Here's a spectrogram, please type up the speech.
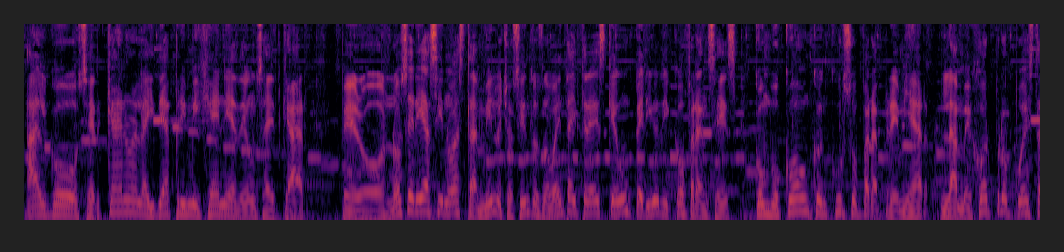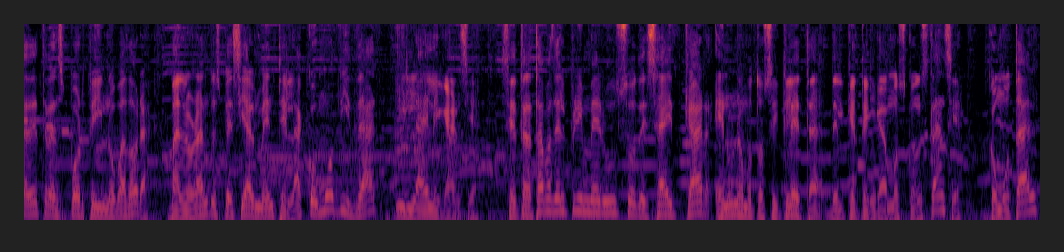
algo cercano a la idea primigenia de un sidecar, pero no sería sino hasta 1893 que un periódico francés convocó a un concurso para premiar la mejor propuesta de transporte innovadora, valorando especialmente la comodidad y la elegancia. Se trataba del primer uso de sidecar en una motocicleta del que tengamos constancia. Como tal,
